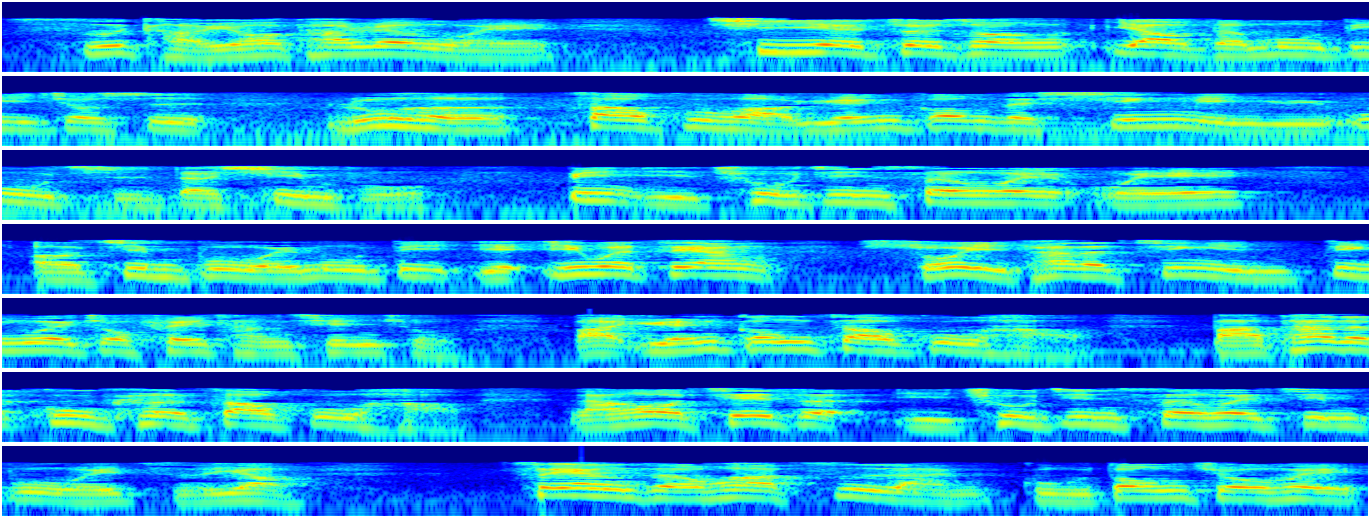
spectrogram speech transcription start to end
思考以后，他认为企业最重要的目的就是如何照顾好员工的心灵与物质的幸福，并以促进社会为呃进步为目的。也因为这样，所以他的经营定位就非常清楚，把员工照顾好。把他的顾客照顾好，然后接着以促进社会进步为主要，这样的话，自然股东就会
